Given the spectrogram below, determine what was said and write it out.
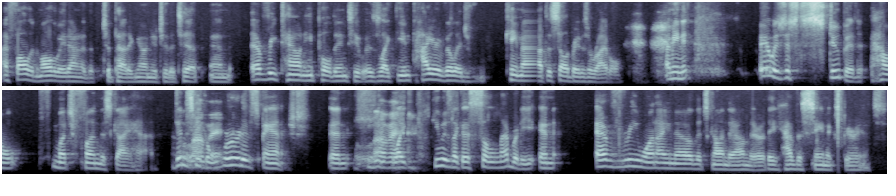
I followed him all the way down to the to Patagonia to the tip, and every town he pulled into it was like the entire village came out to celebrate his arrival. I mean, it, it was just stupid how much fun this guy had. Didn't speak a word of Spanish and he like he was like a celebrity and everyone i know that's gone down there they have the same experience.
